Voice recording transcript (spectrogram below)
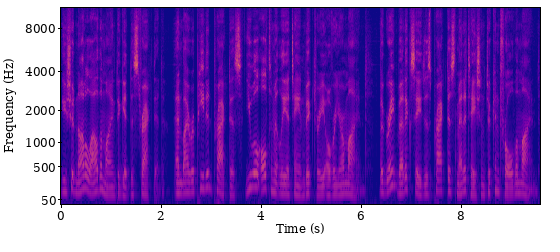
You should not allow the mind to get distracted. And by repeated practice, you will ultimately attain victory over your mind. The great Vedic sages practiced meditation to control the mind.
